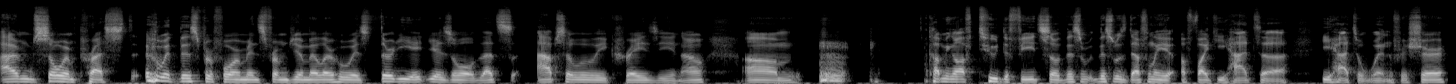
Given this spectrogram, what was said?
I'm so impressed with this performance from Jim Miller, who is 38 years old. That's absolutely crazy, you know. Um, coming off two defeats, so this this was definitely a fight he had to he had to win for sure,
